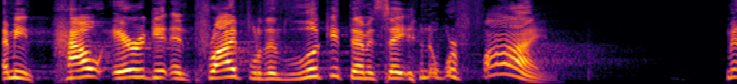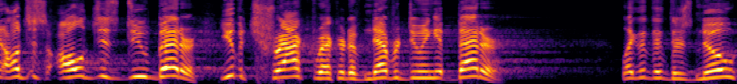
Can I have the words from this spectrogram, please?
I mean, how arrogant and prideful to then look at them and say, no, we're fine. I mean, I'll just, I'll just do better. You have a track record of never doing it better. Like there's no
